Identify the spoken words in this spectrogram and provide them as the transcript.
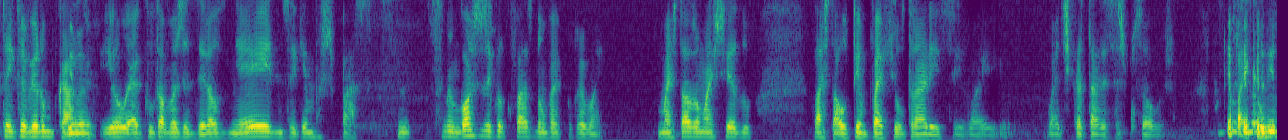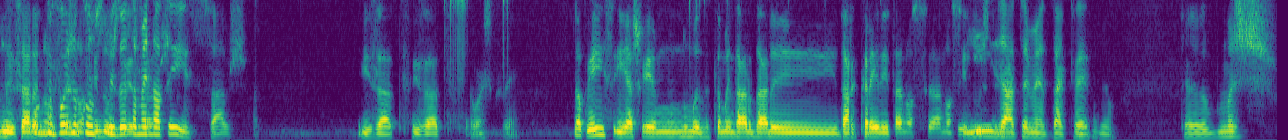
tem que haver um bocado. Eu, é aquilo que estavas a dizer, é o dinheiro, não sei o quê, mas pá, se, se não gostas daquilo que fazes, não vai correr bem. Mais tarde ou mais cedo, lá está, o tempo vai filtrar isso e vai, vai descartar essas pessoas. É pá, e credibilizar a nossa Depois o consumidor também sabes? nota isso, sabes? Exato, exato. Eu acho que sim. Não, é isso, e acho que é numa de também dar, dar, eh, dar crédito à nossa, à nossa indústria. Exatamente, dar crédito, meu. Mas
